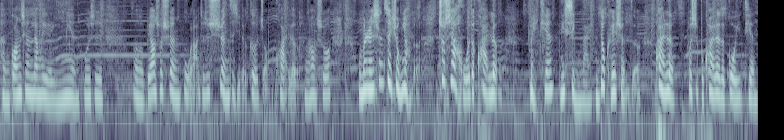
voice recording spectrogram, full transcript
很光鲜亮丽的一面，或是呃，不要说炫富啦，就是炫自己的各种快乐，然后说我们人生最重要的就是要活得快乐。每天你醒来，你都可以选择快乐或是不快乐的过一天。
